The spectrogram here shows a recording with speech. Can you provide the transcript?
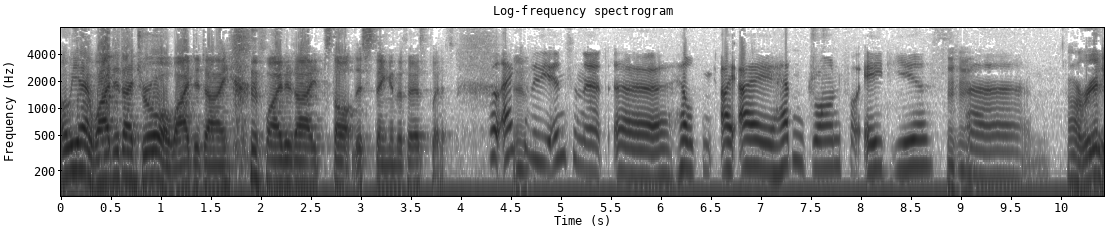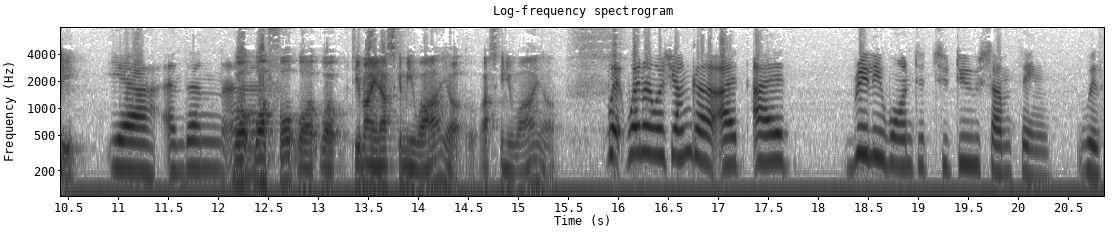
oh yeah why did I draw? Why did I why did I start this thing in the first place? Well actually the internet uh, helped me. I, I hadn't drawn for eight years mm-hmm. um, oh really? yeah and then uh, what what for what what do you mind asking me why or asking you why or when I was younger, I I really wanted to do something with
